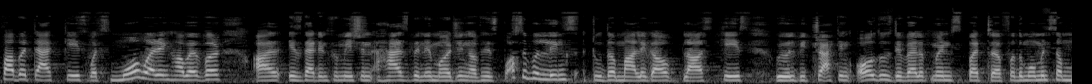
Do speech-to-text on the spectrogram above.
pub attack case. What's more worrying, however, uh, is that information has been emerging of his possible links to the Malegaon blast case. We will be tracking all those developments, but uh, for the moment, some more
